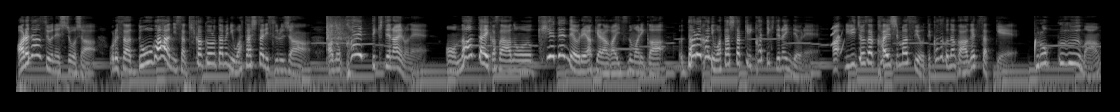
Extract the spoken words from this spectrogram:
あれなんすよね、視聴者。俺さ、動画班にさ、企画のために渡したりするじゃん。あの、帰ってきてないのね。何体かさ、あの、消えてんだよ、レアキャラが、いつの間にか。誰かに渡したっきり帰ってきてないんだよね。あ、リリチョウさん返しますよって、家族なんかあげてたっけ？クロックウーマン？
